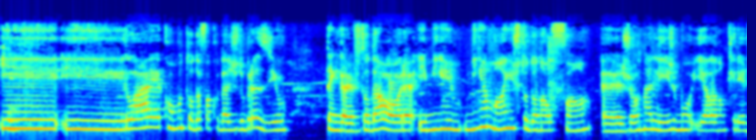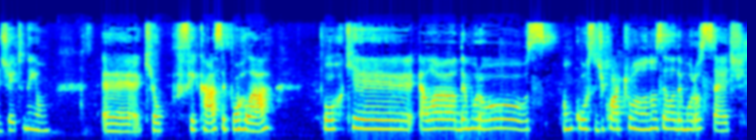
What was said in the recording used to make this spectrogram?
E, e, lá é como toda faculdade do Brasil, tem greve toda hora. E minha, minha mãe estudou na UFAM é, jornalismo e ela não queria de jeito nenhum é, que eu ficasse por lá, porque ela demorou um curso de quatro anos, ela demorou sete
